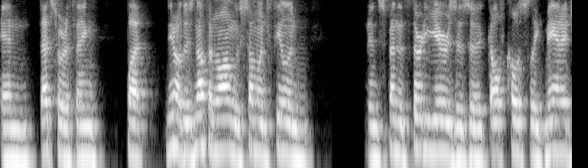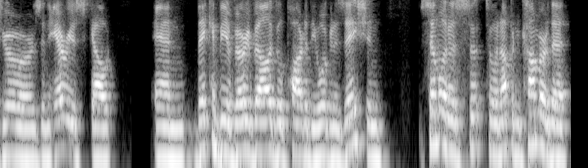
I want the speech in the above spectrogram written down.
and that sort of thing. But you know, there's nothing wrong with someone feeling and spending 30 years as a Gulf Coast League manager or as an area scout, and they can be a very valuable part of the organization, similar to, to an up and comer that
